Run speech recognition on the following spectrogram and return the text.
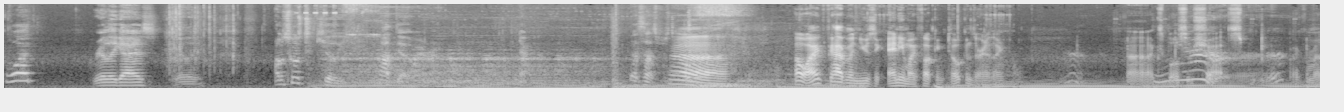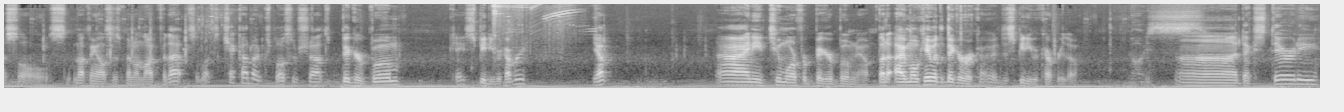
What? Really, guys? Really? I'm supposed to kill you, not the other way around. That's not supposed to Uh, oh, I haven't been using any of my fucking tokens or anything. Uh, explosive Yeah. shots, micro missiles. Nothing else has been unlocked for that, so let's check out our explosive shots. Bigger boom. Okay, speedy recovery. Yep. I need two more for bigger boom now, but I'm okay with the bigger, the speedy recovery though. Nice. Uh, dexterity.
